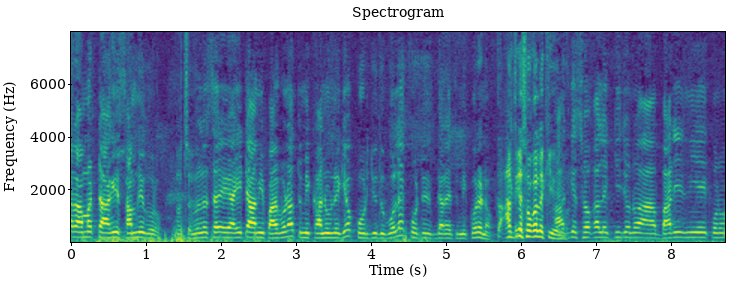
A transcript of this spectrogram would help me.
আর আমারটা আগে সামনে করো। আচ্ছা। বলল স্যার এটা আমি পারব না তুমি কানুনে গিয়ে কোর্ট যদি বলে কোর্টের দ্বারা তুমি করে নাও। তা আজকে সকালে কি আজকে সকালে কি যেন আহ, বাড়ি নিয়ে কোনো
